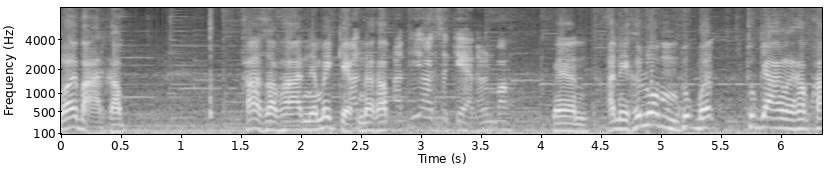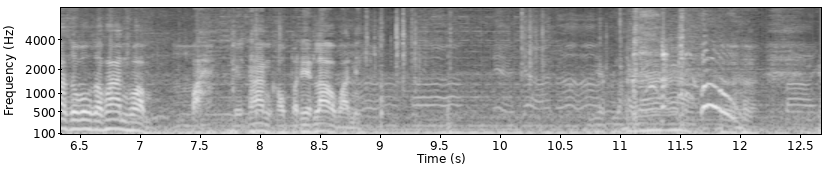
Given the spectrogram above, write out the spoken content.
100 บาทครับ ค่าสะพานยังไม่เก็บนะครับ อันที่ไอสแกนนั่นปะแมนอันนี้คือร่วมทุกเบิร์ดทุกอย่างนะครับ ค่าสะพงสะพานพร้อมไปเดินทางเขาประเทศลาววันนี้เรียบร้อยแล้วเอก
